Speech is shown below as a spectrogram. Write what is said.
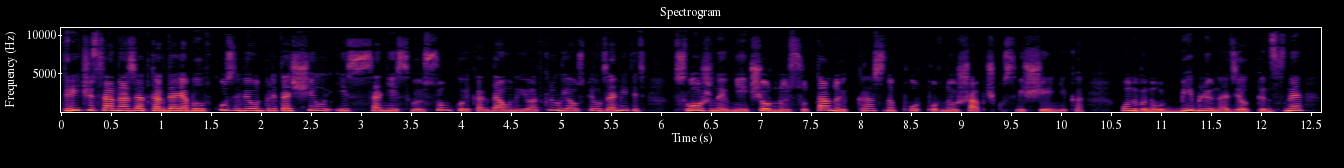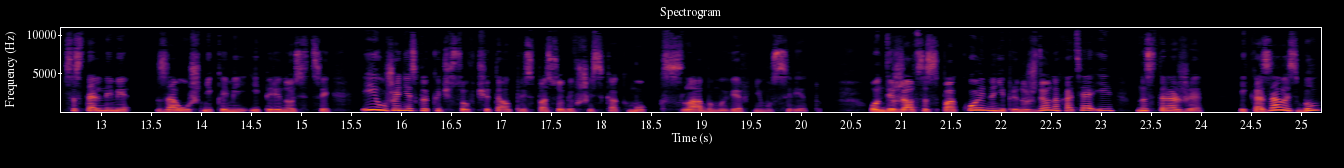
Три часа назад, когда я был в кузове, он притащил из саней свою сумку, и когда он ее открыл, я успел заметить сложенную в ней черную сутану и красно-пурпурную шапочку священника. Он вынул Библию, надел пенсне с остальными заушниками и переносицей, и уже несколько часов читал, приспособившись как мог к слабому верхнему свету. Он держался спокойно, непринужденно, хотя и на страже, и, казалось, был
